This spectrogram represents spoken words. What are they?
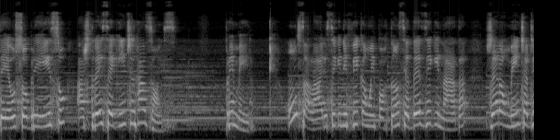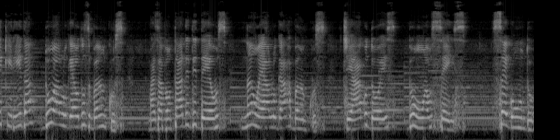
Deu sobre isso as três seguintes razões. Primeiro, um salário significa uma importância designada geralmente adquirida do aluguel dos bancos, mas a vontade de Deus não é alugar bancos. Tiago 2, do 1 ao 6. Segundo,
